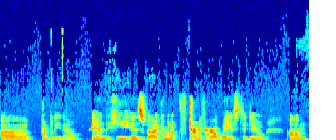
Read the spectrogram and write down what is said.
uh, company now, and he is uh, coming up trying to figure out ways to do. Um,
